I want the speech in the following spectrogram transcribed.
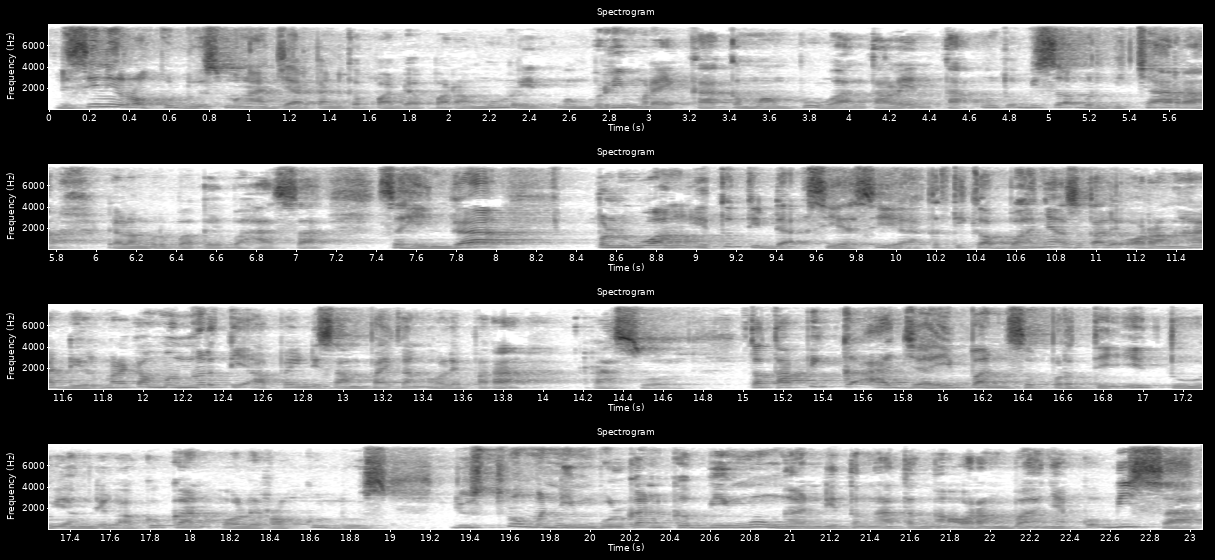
di sini Roh Kudus mengajarkan kepada para murid memberi mereka kemampuan talenta untuk bisa berbicara dalam berbagai bahasa sehingga peluang itu tidak sia-sia ketika banyak sekali orang hadir mereka mengerti apa yang disampaikan oleh para rasul. Tetapi keajaiban seperti itu yang dilakukan oleh Roh Kudus justru menimbulkan kebingungan di tengah-tengah orang banyak. Kok bisa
